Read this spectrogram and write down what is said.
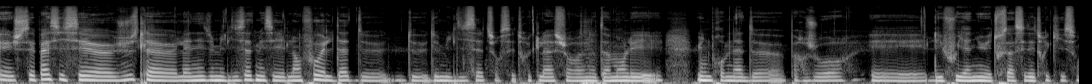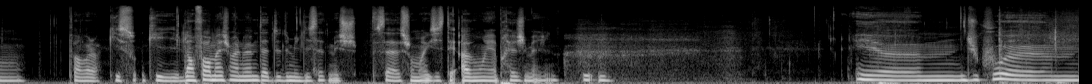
Et je sais pas si c'est juste la- l'année 2017, mais c'est l'info, elle date de, de 2017 sur ces trucs-là, sur notamment les une promenade par jour et les fouilles à nu et tout ça. C'est des trucs qui sont, enfin voilà, qui sont, qui l'information elle-même date de 2017, mais je- ça a sûrement existé avant et après, j'imagine. Et euh, du coup, euh,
